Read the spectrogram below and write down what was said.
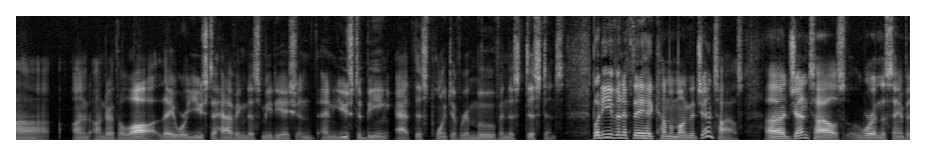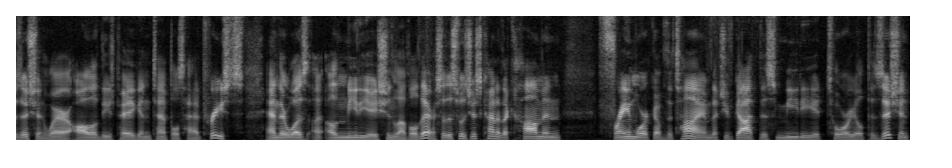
uh, un- under the law, they were used to having this mediation and used to being at this point of remove and this distance. But even if they had come among the Gentiles, uh, Gentiles were in the same position where all of these pagan temples had priests, and there was a, a mediation level there. So this was just kind of the common framework of the time that you've got this mediatorial position,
